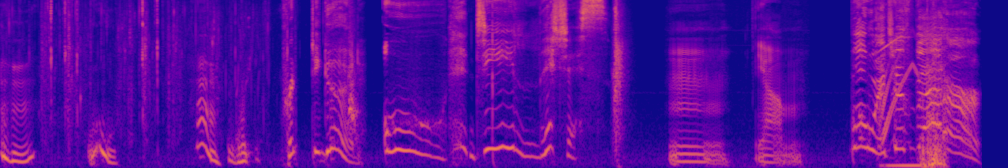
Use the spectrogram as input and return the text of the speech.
Mm-hmm. Ooh. Hmm. Pretty good. Ooh, delicious. Mmm, yum. But which is better?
